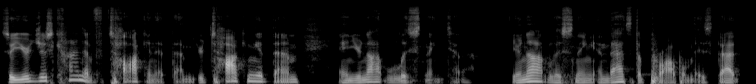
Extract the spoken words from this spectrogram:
So you're just kind of talking at them. You're talking at them and you're not listening to them. You're not listening and that's the problem is that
